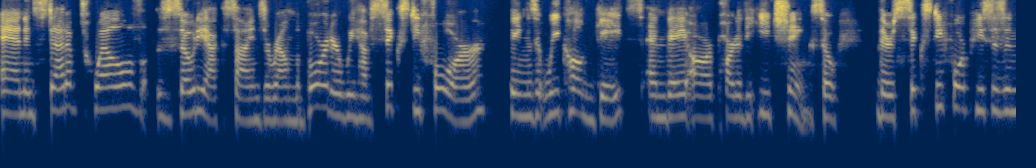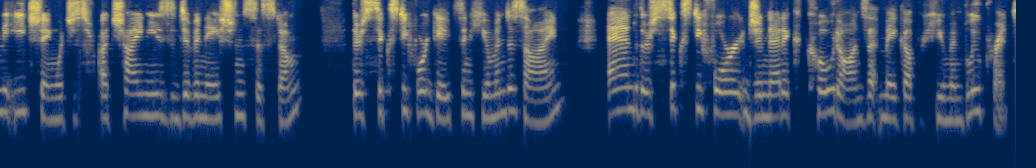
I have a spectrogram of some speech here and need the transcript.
And instead of 12 zodiac signs around the border, we have 64 things that we call gates, and they are part of the I Ching. So there's 64 pieces in the I Ching, which is a Chinese divination system. There's 64 gates in human design, and there's 64 genetic codons that make up human blueprint.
